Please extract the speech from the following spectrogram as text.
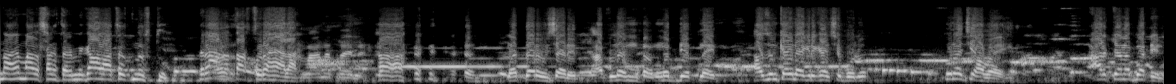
नाही मला सांगता येणार. मी गावातच नसतो. राहत असतो राहायला. राहिलं हा. मतदार हुशार आहेत. आपलं म- मत देत नाहीत. अजून काही नागरिकांशी बोलू? कुणाची हवा आहे? अर्चना पाटील.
